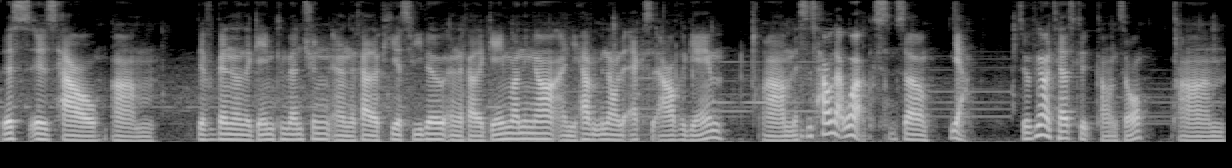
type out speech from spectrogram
this is how, um, if you've been at a game convention, and they've had a PS Vita, and they've had a game running on, and you haven't been able to exit out of the game, um, this is how that works. So, yeah. So if you're on a test kit console, um,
